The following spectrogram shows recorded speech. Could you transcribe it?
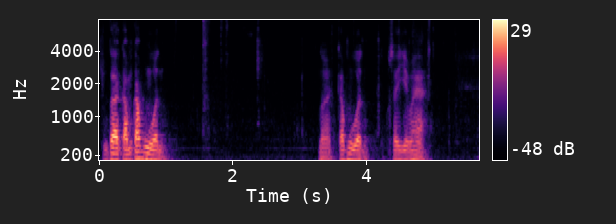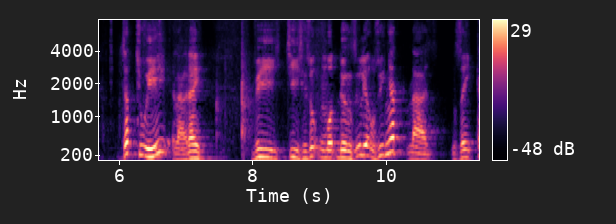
Chúng ta cắm cáp nguồn. Đấy, cắm nguồn xe Yamaha. Rất chú ý là ở đây vì chỉ sử dụng một đường dữ liệu duy nhất là dây K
